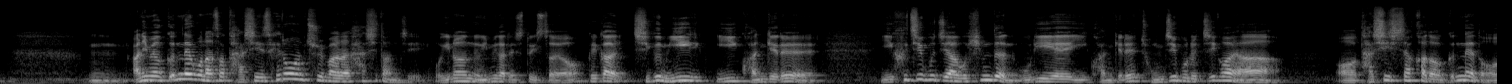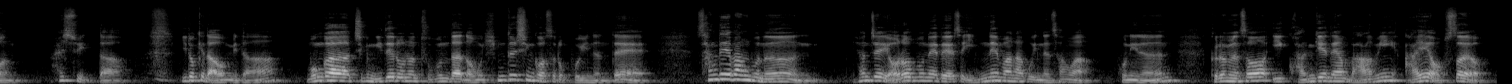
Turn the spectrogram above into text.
음, 아니면 끝내고 나서 다시 새로운 출발을 하시던지 뭐 이런 의미가 될 수도 있어요. 그러니까 지금 이, 이 관계를 이 흐지부지하고 힘든 우리의 이 관계를 종지부를 찍어야 어, 다시 시작하던 끝내던 할 수 있다. 이렇게 나옵니다. 뭔가 지금 이대로는 두 분 다 너무 힘드신 것으로 보이는데 상대방 분은 현재 여러분에 대해서 인내만 하고 있는 상황, 본인은 그러면서 이 관계에 대한 마음이 아예 없어요.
